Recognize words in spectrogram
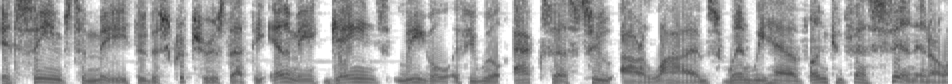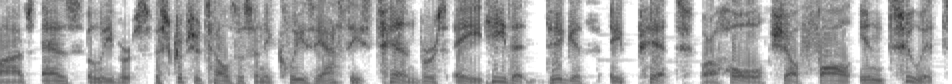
It seems to me through the scriptures that the enemy gains legal, if you will, access to our lives when we have unconfessed sin in our lives as believers. The scripture tells us in Ecclesiastes 10 verse 8, he that diggeth a pit or a hole shall fall into it,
